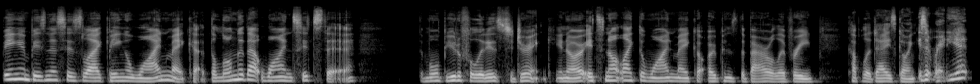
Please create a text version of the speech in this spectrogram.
being in business is like being a winemaker. The longer that wine sits there, the more beautiful it is to drink. You know, it's not like the winemaker opens the barrel every couple of days going, Is it ready yet?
